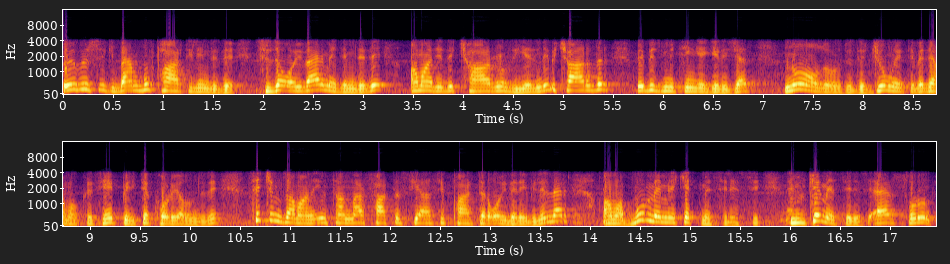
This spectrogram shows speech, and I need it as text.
Öbürsü ki ben bu partiliyim dedi. Size oy vermedim dedi. Ama dedi çağrınız yerinde bir çağrıdır ve biz mitinge geleceğiz. Ne olur dedi Cumhuriyeti ve demokrasi hep birlikte koruyalım dedi. Seçim zamanı insanlar farklı siyasi partilere oy verebilirler. Ama bu memleket meselesi, ülke meselesi. Eğer sorun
